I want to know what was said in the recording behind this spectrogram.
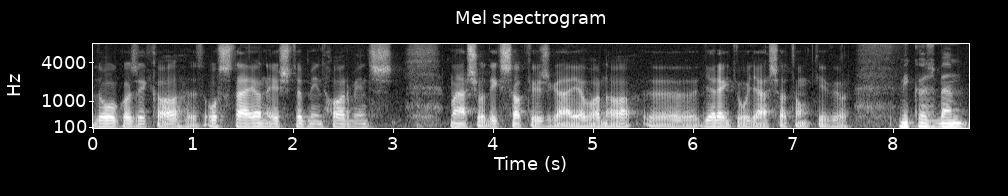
dolgozik az osztályon, és több mint 30 második szakvizsgája van a gyerekgyógyászaton kívül. Miközben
